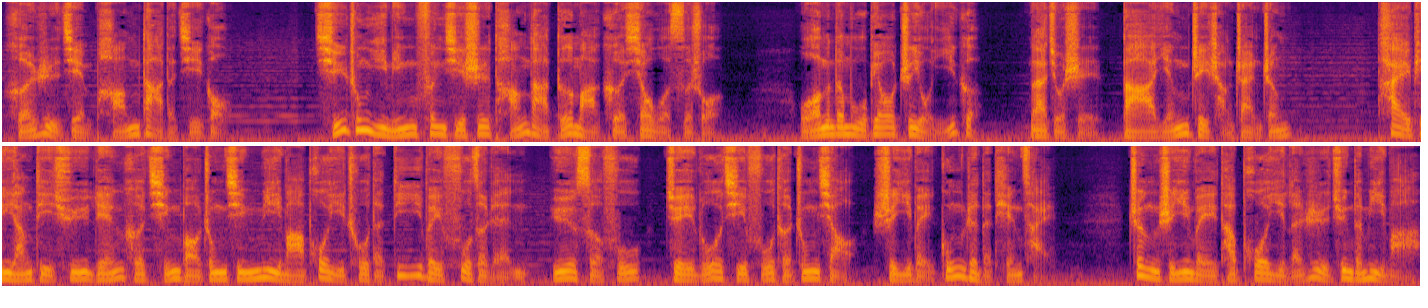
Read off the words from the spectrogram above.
和日渐庞大的机构。其中一名分析师唐纳德·马克·肖沃斯说：“我们的目标只有一个，那就是打赢这场战争。”太平洋地区联合情报中心密码破译处的第一位负责人约瑟夫 ·J· 罗奇福特中校是一位公认的天才。正是因为他破译了日军的密码，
